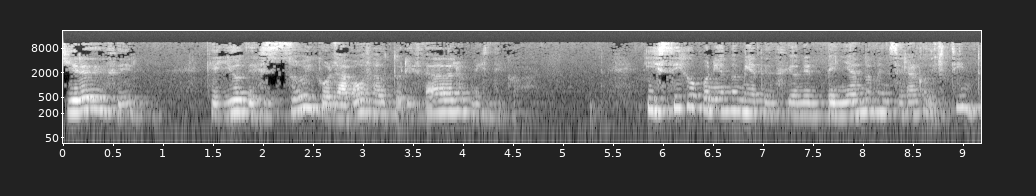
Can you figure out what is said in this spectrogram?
Quiere decir que yo desoigo la voz autorizada de los místicos y sigo poniendo mi atención, empeñándome en ser algo distinto.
